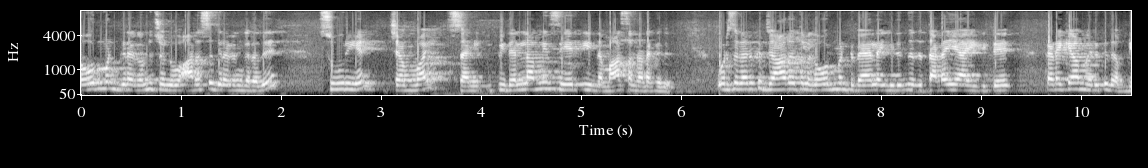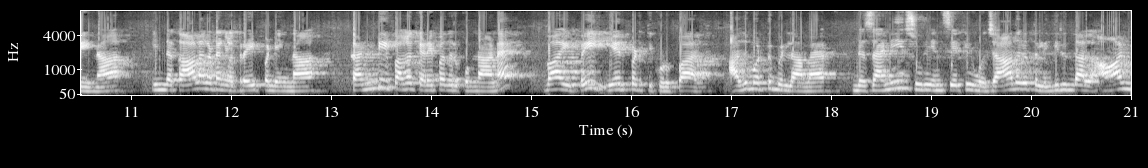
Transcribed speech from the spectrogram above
கவர்மெண்ட் கிரகம்னு சொல்லுவோம். அரசு கிரகங்கிறது சூரியன் செவ்வாய் சனி. இப்போ இதெல்லாமே சேர்க்கை இந்த மாசம் நடக்குது. ஒரு சிலருக்கு ஜாதகத்துல கவர்மெண்ட் வேலை இருந்தது தடையாகிக்கிட்டு கிடைக்காம இருக்குது அப்படின்னா இந்த காலகட்டங்களை ட்ரை பண்ணீங்கன்னா கண்டிப்பாக கிடைப்பதற்குண்டான வாய்ப்பை ஏற்படுத்தி கொடுப்பார். அது மட்டும் இல்லாம இந்த சனி சூரியன் சேர்க்கை உங்க ஜாதகத்துல இருந்தால் ஆண்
